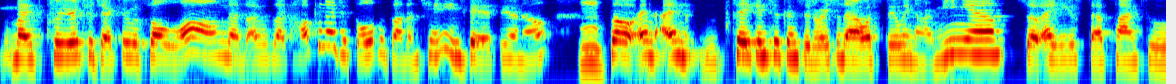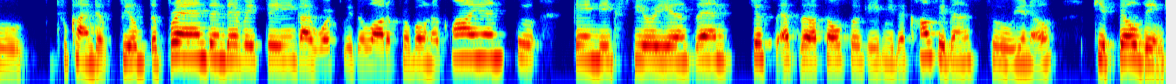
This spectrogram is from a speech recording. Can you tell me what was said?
my career trajectory was so long that I was like, how can I just all of a sudden change it, you know? Mm. So and and take into consideration that I was still in Armenia, so I used that time to to kind of build the brand and everything. I worked with a lot of pro bono clients to gain the experience, and just at that also gave me the confidence to you know keep building.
